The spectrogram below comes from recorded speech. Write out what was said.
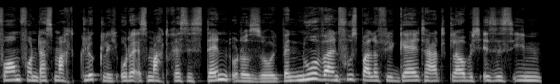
Form von das macht glücklich oder es macht resistent oder so. Wenn nur weil ein Fußballer viel Geld hat, glaube ich, ist es ihm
